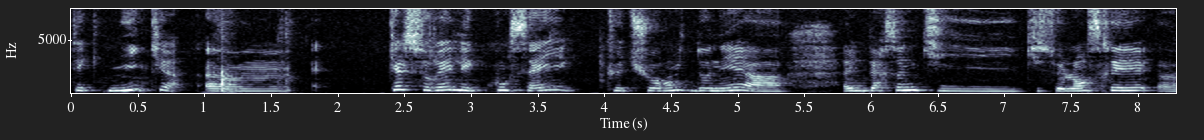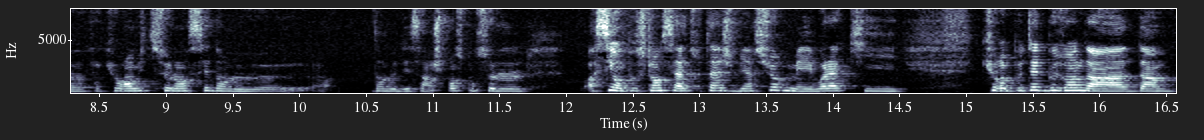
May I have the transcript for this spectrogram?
technique, quels seraient les conseils que tu aurais envie de donner à, une personne qui, qui se lancerait, euh, qui aurait envie de se lancer dans le, dans le dessin? Je pense qu'on se. Ah, si, on peut se lancer à tout âge, bien sûr, mais voilà, qui, qui aurait peut-être besoin d'un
